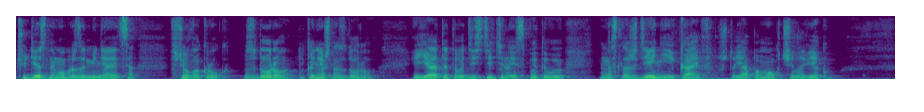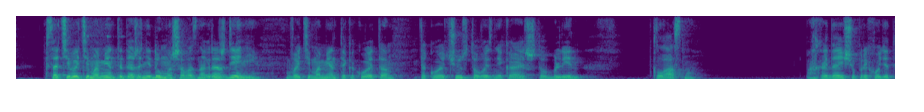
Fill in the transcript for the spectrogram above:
чудесным образом меняется все вокруг. Здорово? Ну, конечно, здорово. И я от этого действительно испытываю наслаждение и кайф, что я помог человеку. Кстати, в эти моменты даже не думаешь о вознаграждении. В эти моменты какое-то такое чувство возникает, что, блин, классно. А когда еще приходит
